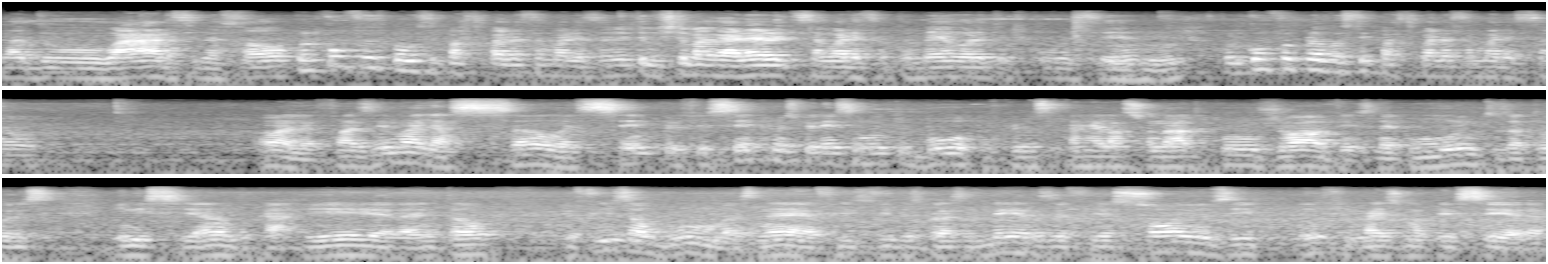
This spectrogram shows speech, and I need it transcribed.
lá do Arce, na Sol. Quando, como foi para você participar dessa malhação? Eu entrevistei uma galera dessa malhação também, agora eu estou aqui com você. Uhum. Quando, como foi para você participar dessa malhação? Olha, fazer malhação é sempre, foi sempre uma experiência muito boa, porque você está relacionado com jovens, né, com muitos atores iniciando carreira, então eu fiz algumas, né, eu fiz Vidas Brasileiras, eu fiz Sonhos e, enfim, mais uma terceira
